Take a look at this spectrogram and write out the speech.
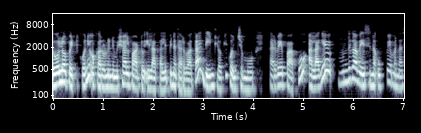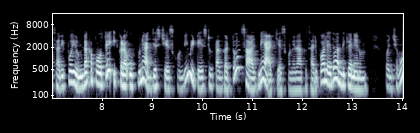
లోలో పెట్టుకొని ఒక రెండు నిమిషాల పాటు ఇలా కలిపిన తర్వాత దీంట్లోకి కొంచెము కరివేపాకు అలాగే ముందుగా వేసిన ఉప్పు ఏమన్నా సరిపోయి ఉండకపోతే ఇక్కడ ఉప్పుని అడ్జస్ట్ చేసుకోండి. మీ టేస్ట్కి తగ్గట్టు సాల్ట్ని యాడ్ చేసుకోండి. నాకు సరిపోలేదు అందుకే నేను కొంచెము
